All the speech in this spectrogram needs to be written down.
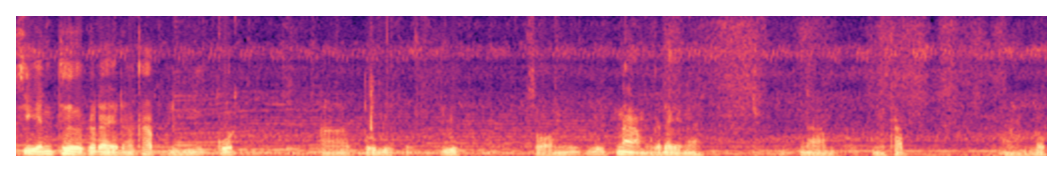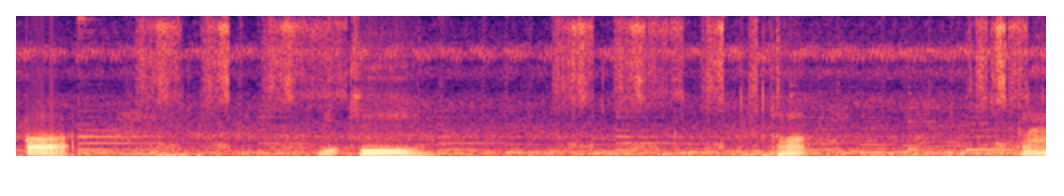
เสีเอนเธอร์ก็ได้นะครับ หรือกดอตัวลูกลูกสอนลูกน้ำก็ได้นะลูกน้ำนะครับแล้วก็วิธี เพาะกล้า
